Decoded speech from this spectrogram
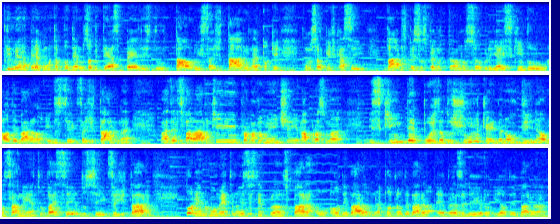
Primeira pergunta: podemos obter as peles do Tauro e Sagitário, né? Porque como se alguém ficasse várias pessoas perguntando sobre a skin do Aldebaran e do Sex Sagitário, né? Mas eles falaram que provavelmente a próxima skin depois da do Shura, que ainda não vi, né, o lançamento, vai ser do Sex Sagitário. Porém, no momento não existem planos para o Aldebaran, né? Porque Aldebaran é brasileiro e Aldebaran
